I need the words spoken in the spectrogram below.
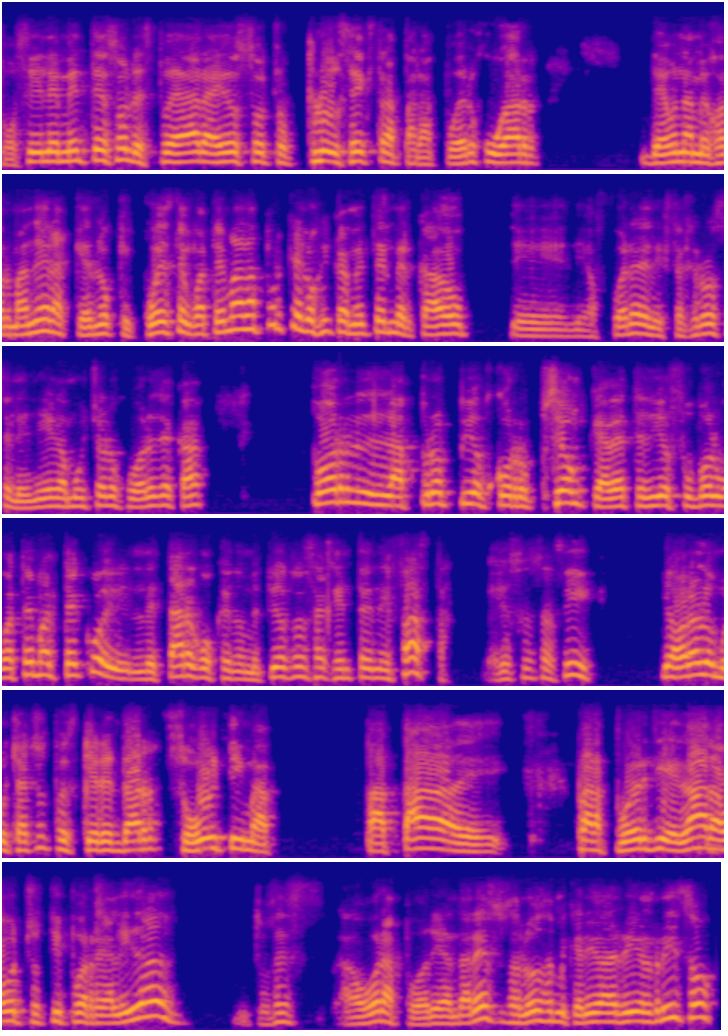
Posiblemente eso les pueda dar a ellos otro plus extra para poder jugar de una mejor manera, que es lo que cuesta en Guatemala, porque lógicamente el mercado de, de afuera del extranjero se le niega mucho a los jugadores de acá por la propia corrupción que había tenido el fútbol guatemalteco y el letargo que nos metió toda esa gente nefasta. Eso es así y ahora los muchachos pues quieren dar su última patada de, para poder llegar a otro tipo de realidad. Entonces, ahora podrían dar eso. Saludos a mi querido Ariel Rizo,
